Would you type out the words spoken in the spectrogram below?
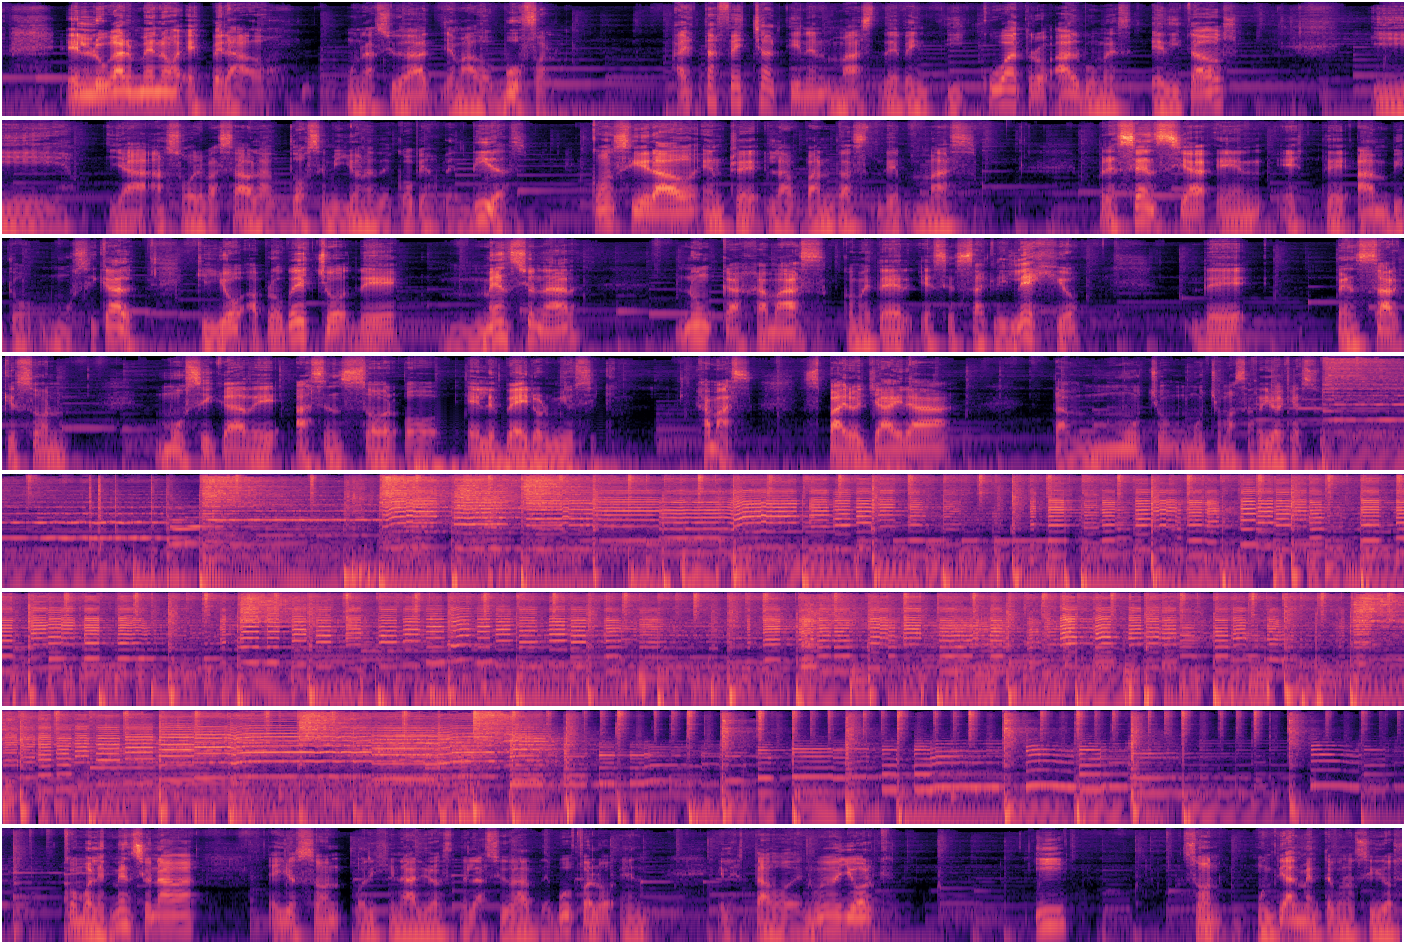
el lugar menos esperado, una ciudad llamada Buffalo. A esta fecha tienen más de 24 álbumes editados y ya han sobrepasado las 12 millones de copias vendidas, considerado entre las bandas de más presencia en este ámbito musical, que yo aprovecho de mencionar, nunca jamás cometer ese sacrilegio de pensar que son música de ascensor o elevator music. Jamás. Spyro Gyra está mucho, mucho más arriba que eso. Como les mencionaba, ellos son originarios de la ciudad de Buffalo en el estado de Nueva York y son mundialmente conocidos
